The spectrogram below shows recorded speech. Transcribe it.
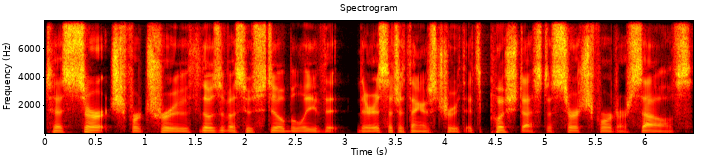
to search for truth. Those of us who still believe that there is such a thing as truth, it's pushed us to search for it ourselves,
